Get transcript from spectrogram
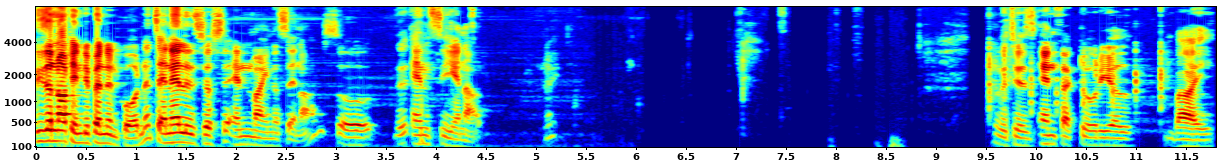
These are not independent coordinates NL is just n minus NR. So, the NCNR right which is n factorial by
